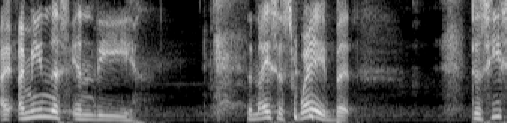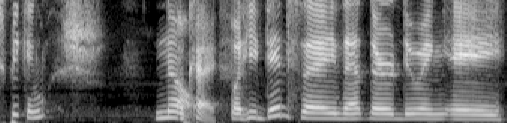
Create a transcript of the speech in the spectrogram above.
I, I mean this in the the nicest way, but does he speak English? No. Okay. But he did say that they're doing a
